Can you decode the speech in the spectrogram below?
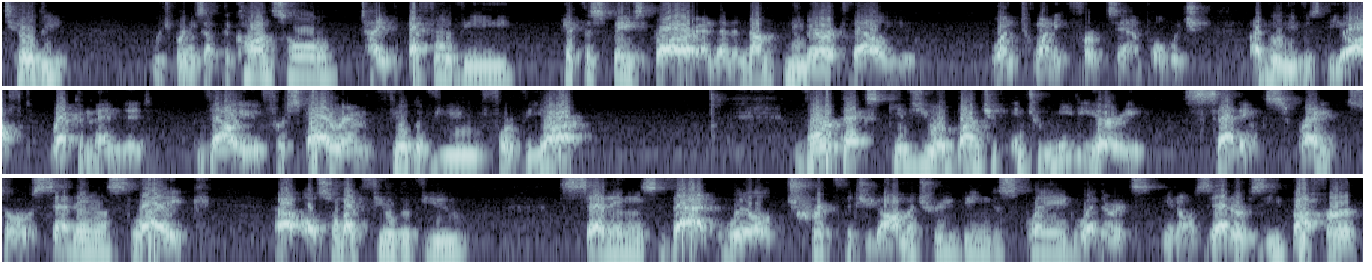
tilde which brings up the console type FOV hit the space bar, and then a numeric value, 120, for example, which I believe is the oft recommended value for Skyrim field of view for VR. VorpX gives you a bunch of intermediary settings, right? So settings like, uh, also like field of view, settings that will trick the geometry being displayed, whether it's you know Z or Z buffer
